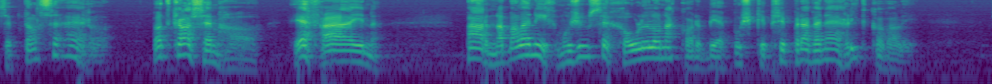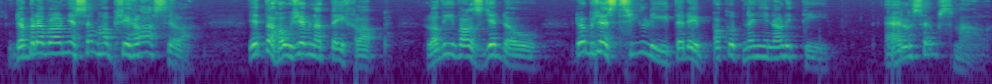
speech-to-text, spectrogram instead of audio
Zeptal se Earl. Potkal jsem ho. Je fajn. Pár nabalených mužů se choulilo na korbě, pušky připravené hlídkovaly. Dobrovolně jsem ho přihlásila. Je to houževnatý chlap. Lovýval s dědou. Dobře střílí, tedy pokud není nalitý. Earl se usmál.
